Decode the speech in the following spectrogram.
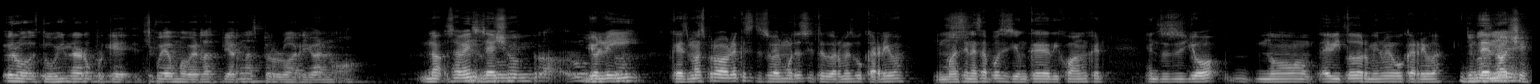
pero estuvo bien raro porque sí podía mover las piernas, pero lo de arriba no. No, ¿saben? Eso De hecho, raro, yo leí que es más probable que se te suba el muerto si te duermes boca arriba. Y más en esa posición que dijo Ángel. Entonces yo no evito dormirme boca arriba. Yo no de sé. noche.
